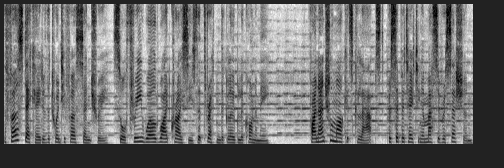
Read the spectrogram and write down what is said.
The first decade of the 21st century saw three worldwide crises that threatened the global economy. Financial markets collapsed, precipitating a massive recession.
